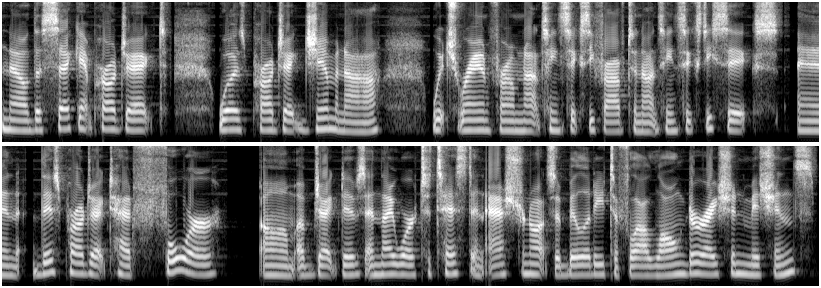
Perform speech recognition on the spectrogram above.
Now, the second project was Project Gemini, which ran from 1965 to 1966. And this project had four um, objectives, and they were to test an astronaut's ability to fly long duration missions,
